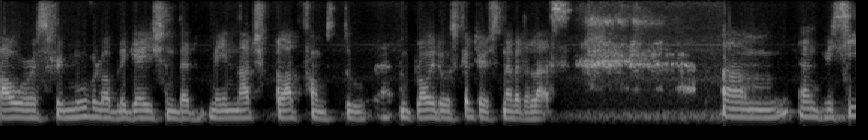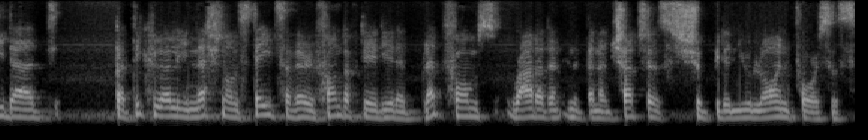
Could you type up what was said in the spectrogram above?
hours removal obligation that may nudge platforms to uh, employ those filters nevertheless. Um, and we see that particularly national states are very fond of the idea that platforms, rather than independent judges, should be the new law enforcers.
